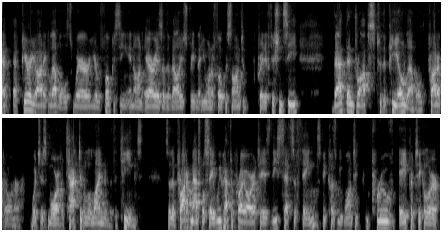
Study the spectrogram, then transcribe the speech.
at, at periodic levels where you're focusing in on areas of the value stream that you want to focus on to create efficiency, that then drops to the PO level, product owner, which is more of a tactical alignment with the teams. So the product manager will say, we have to prioritize these sets of things because we want to improve a particular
